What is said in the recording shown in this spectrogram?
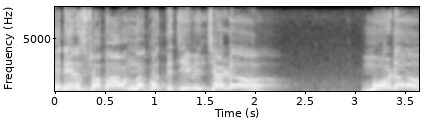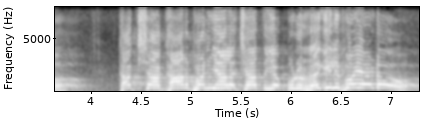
శరీర స్వభావంగా కొద్ది జీవించాడు. మూడు కక్ష కార్పణ్యాల చేత ఎప్పుడు రగిలిపోయాడు.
